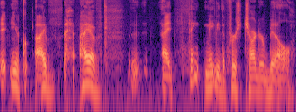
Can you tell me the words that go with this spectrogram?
it, you I've I have I think maybe the first charter bill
